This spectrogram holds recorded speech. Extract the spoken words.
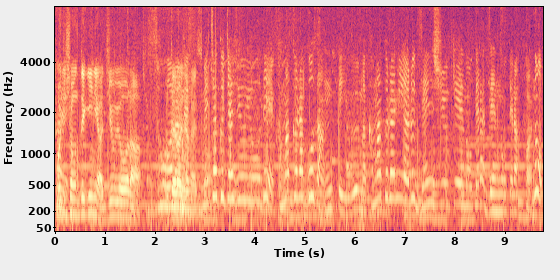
ポジション的には重要な、そうお寺なんでじゃないです。すかめちゃくちゃ重要で鎌倉五山っていう、まあ、鎌倉にある禅宗系のお寺禅のお寺の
